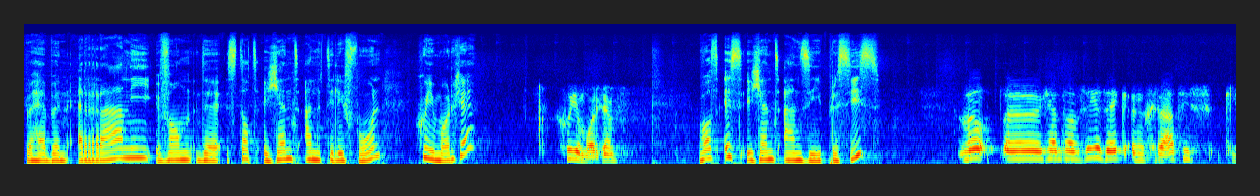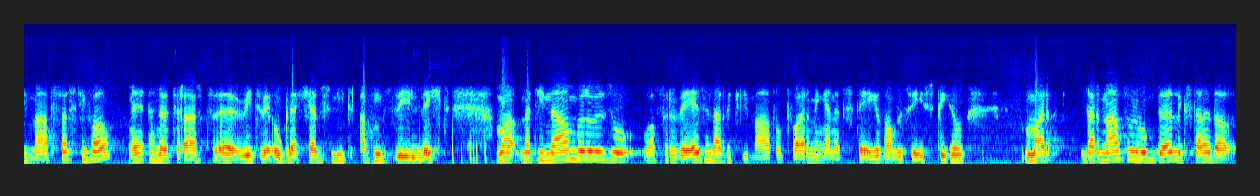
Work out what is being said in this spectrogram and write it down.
We hebben Rani van de stad Gent aan de telefoon. Goedemorgen. Goedemorgen. Wat is Gent aan zee precies? Wel, uh, Gent aan Zee is eigenlijk een gratis klimaatfestival. Hè. En uiteraard uh, weten wij ook dat Gent niet aan zee ligt. Maar met die naam willen we zo wat verwijzen naar de klimaatopwarming en het stijgen van de zeespiegel. Maar daarnaast willen we ook duidelijk stellen dat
